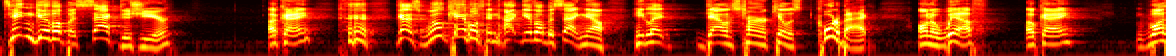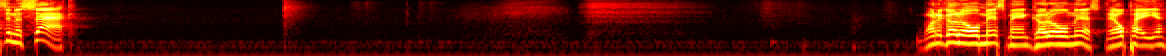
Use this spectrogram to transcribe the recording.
didn't give up a sack this year. Okay. Guys, Will Campbell did not give up a sack. Now, he let Dallas Turner kill his quarterback on a whiff. Okay. Wasn't a sack. Want to go to Ole Miss, man? Go to Ole Miss. They'll pay you.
